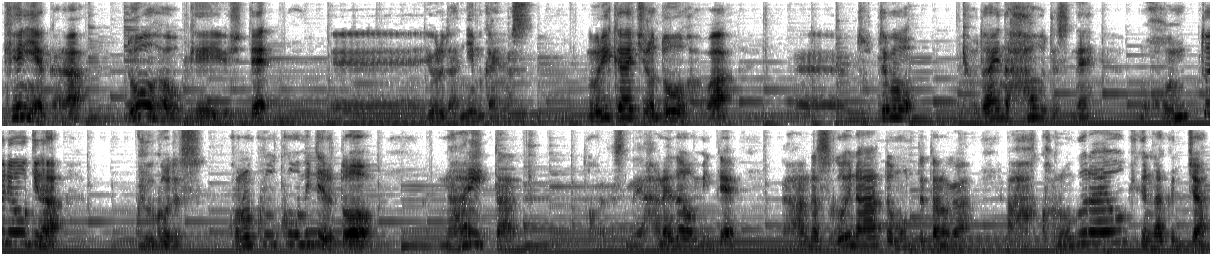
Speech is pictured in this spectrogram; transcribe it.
ケニアからドーハを経由して、ヨルダンに向かいます。乗り換え地のドーハは、えー、とても巨大なハブですね。もう本当に大きな空港です。この空港を見てると成田とかですね羽田を見てなんだすごいなと思ってたのがああこのぐらい大きくなくっちゃ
